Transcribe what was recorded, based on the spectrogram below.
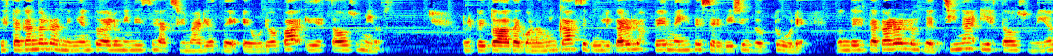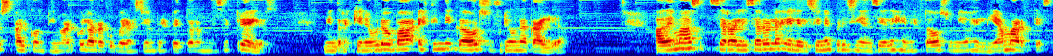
destacando el rendimiento de los índices accionarios de Europa y de Estados Unidos. Respecto a data económica, se publicaron los PMI de servicios de octubre, donde destacaron los de China y Estados Unidos al continuar con la recuperación respecto a los meses previos, mientras que en Europa este indicador sufrió una caída. Además, se realizaron las elecciones presidenciales en Estados Unidos el día martes,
